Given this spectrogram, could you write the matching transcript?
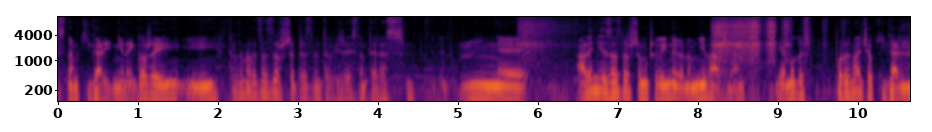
Znam Kigali nie najgorzej i trochę nawet zazdroszczę prezydentowi, że jestem teraz. Ale nie zazdroszczę mu czego innego, no nieważne. Ja mogę porozmawiać o Kigali.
